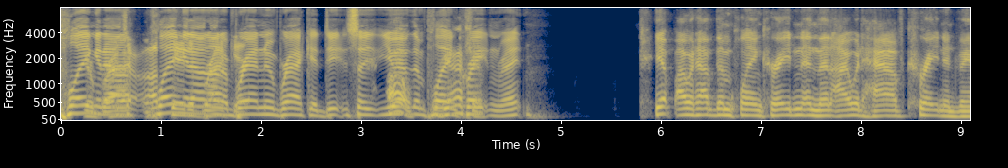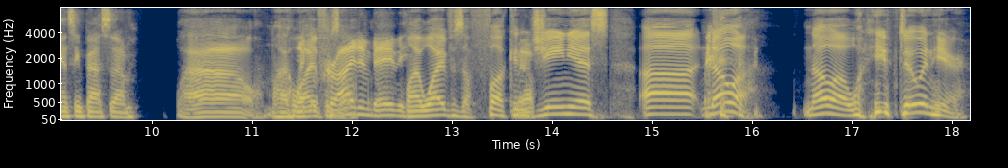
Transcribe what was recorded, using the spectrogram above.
playing Your it out, playing it Updated out on a brand new bracket? Do, you- so you Oh, have them playing gotcha. Creighton, right? Yep, I would have them playing Creighton, and then I would have Creighton advancing past them. Wow, my Like wife is a, baby. my wife is a fucking Yep. genius. Uh, Noah, Noah, what are you doing here?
